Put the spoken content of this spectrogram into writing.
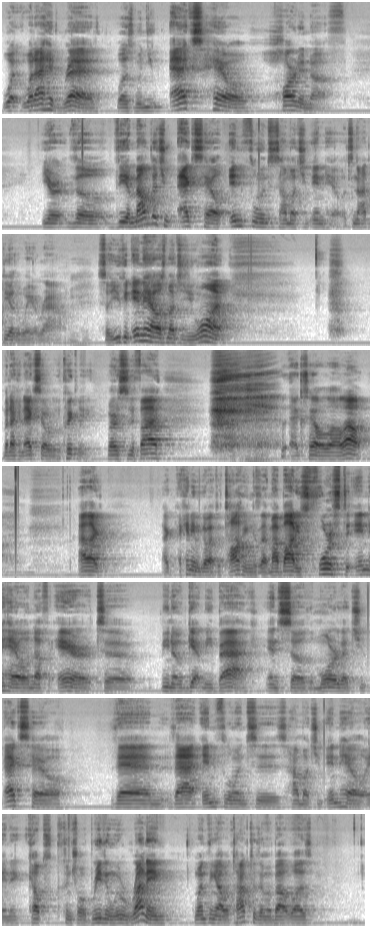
what what I had read was when you exhale hard enough, your the the amount that you exhale influences how much you inhale. It's not the other way around. Mm-hmm. So you can inhale as much as you want but I can exhale really quickly. Versus if I exhale all out, I like I, I can't even go back to talking because my body's forced to inhale enough air to you know get me back. And so the more that you exhale, then that influences how much you inhale, and it helps control breathing. When we were running. One thing I would talk to them about was,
